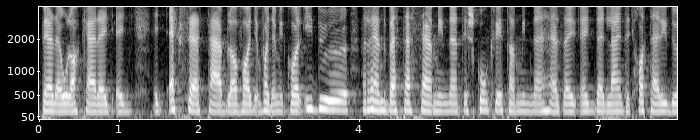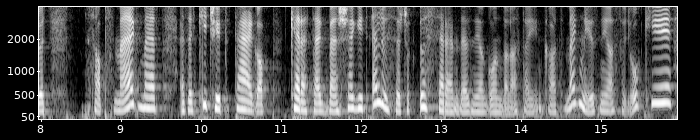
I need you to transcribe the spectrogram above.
például akár egy, egy, egy Excel tábla, vagy, vagy amikor időrendbe teszel mindent, és konkrétan mindenhez egy, egy deadline-t, egy határidőt szabsz meg, mert ez egy kicsit tágabb keretekben segít először csak összerendezni a gondolatainkat. Megnézni azt, hogy oké, okay,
